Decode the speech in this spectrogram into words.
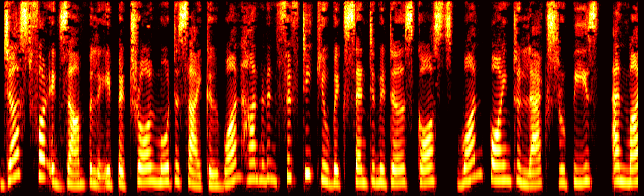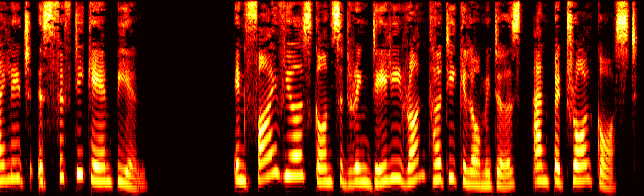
Just for example a petrol motorcycle 150 cubic centimeters costs 1.2 lakhs rupees and mileage is 50 kmpl. In 5 years considering daily run 30 kilometers and petrol cost.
